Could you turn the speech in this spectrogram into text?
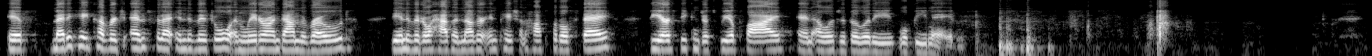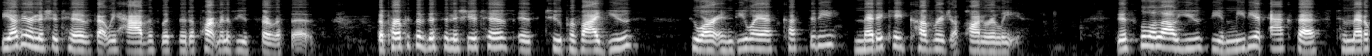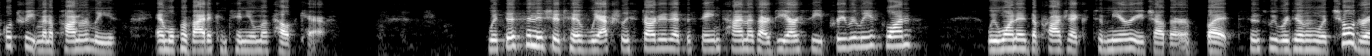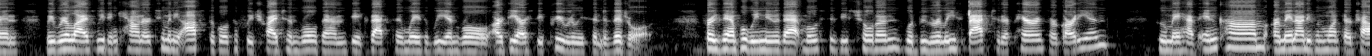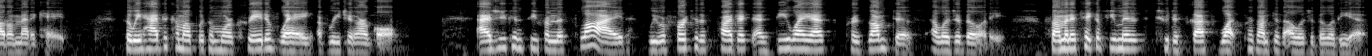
If Medicaid coverage ends for that individual and later on down the road, the individual has another inpatient hospital stay, DRC can just reapply and eligibility will be made. The other initiative that we have is with the Department of Youth Services. The purpose of this initiative is to provide youth who are in DYS custody Medicaid coverage upon release. This will allow youth the immediate access to medical treatment upon release and will provide a continuum of health care. With this initiative, we actually started at the same time as our DRC pre-release one. We wanted the projects to mirror each other, but since we were dealing with children, we realized we'd encounter too many obstacles if we tried to enroll them the exact same way that we enroll our DRC pre-release individuals. For example, we knew that most of these children would be released back to their parents or guardians who may have income or may not even want their child on Medicaid. So we had to come up with a more creative way of reaching our goal. As you can see from this slide, we refer to this project as DYS presumptive eligibility. So I'm going to take a few minutes to discuss what presumptive eligibility is.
